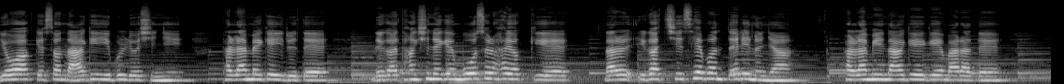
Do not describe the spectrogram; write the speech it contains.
여호와께서 나귀 입을 여시니 발람에게 이르되 내가 당신에게 무엇을 하였기에 나를 이같이 세 번 때리느냐? 발람이 나귀에게 말하되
